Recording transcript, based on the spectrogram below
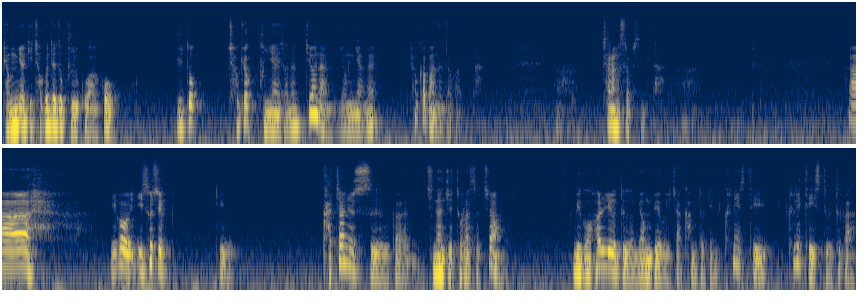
병력이 적은데도 불구하고 유독 저격 분야에서는 뛰어난 역량을 평가받는다고 합니다. 어, 자랑스럽습니다. 아, 이거 이 소식 그 가짜 뉴스가 지난주에 돌았었죠. 미국 헐리우드 명배우이자 감독인 클린트, 클린트 이스트우드가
